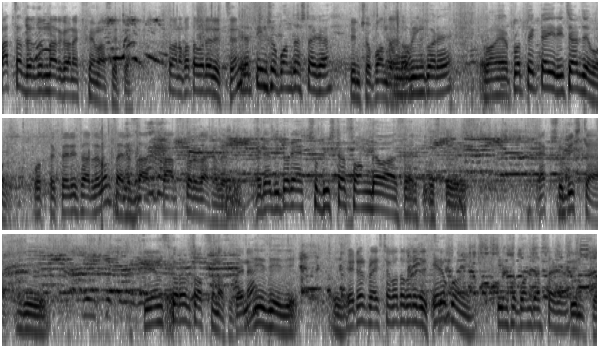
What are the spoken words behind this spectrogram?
বাচ্চাদের জন্য আর কি অনেক ফেমাস এটা। তো মানে কত করে দিচ্ছেন? এটা তিনশো পঞ্চাশ টাকা। তিনশো পঞ্চাশ। মুভিং করে এবং এর প্রত্যেকটাই রিচার্জেবল প্রত্যেকটা রিচার্জেবল চার্জ করে রাখা যাবে এটার ভিতরে একশো বিশটা সং দেওয়া আছে আর কি। বুঝতে পেরেছি। একশো বিশটা। জি চেঞ্জ করার তো অপশন আছে তাই না? জি জি জি। এটার প্রাইসটা কত করে দিচ্ছে? এরকমই তিনশো পঞ্চাশ টাকা। তিনশো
